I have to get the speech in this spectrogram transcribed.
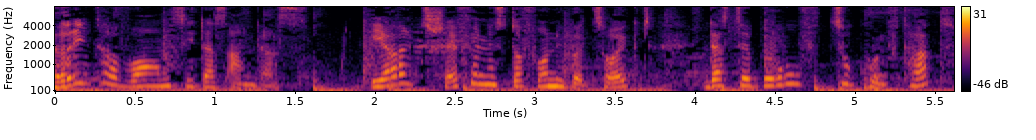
Rita Worm sieht das anders. Eriks Chefin ist davon überzeugt, dass der Beruf Zukunft hat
